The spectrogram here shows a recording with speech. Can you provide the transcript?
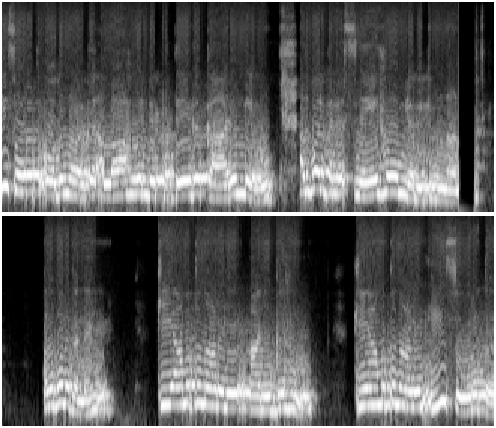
ഈ സൂറത്ത് ഓതുന്നവർക്ക് അള്ളാഹുവിന്റെ പ്രത്യേക കാരുണ്യവും അതുപോലെ തന്നെ സ്നേഹവും ലഭിക്കുമെന്നാണ്. അതുപോലെ തന്നെ കിയാമത്ത് നാളിലെ അനുഗ്രഹം കിയാമത്ത് നാളിൽ ഈ സൂറത്ത്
